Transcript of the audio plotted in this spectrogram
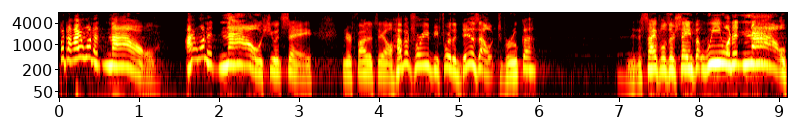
But I want it now. I want it now, she would say. And her father would say, I'll have it for you before the day is out, Veruca. And the disciples are saying, But we want it now.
